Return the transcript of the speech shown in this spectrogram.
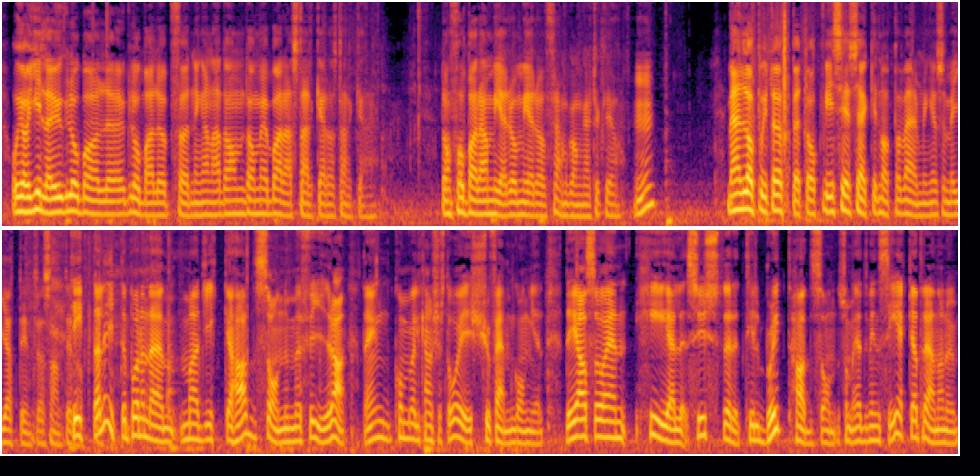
Och jag gillar ju global, eh, globala uppfödningarna. De, de är bara starkare och starkare. De får bara mer och mer av framgångar tycker jag. Mm. Men loppet är öppet och vi ser säkert något på värmningen som är jätteintressant. Titta lite på den där Magica Hudson nummer 4. Den kommer väl kanske stå i 25 gånger. Det är alltså en hel syster till Britt Hudson som Edvin Seka tränar nu.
